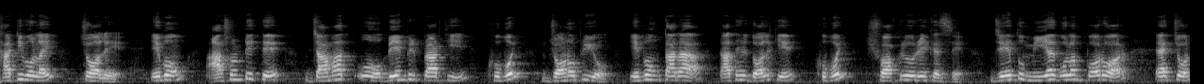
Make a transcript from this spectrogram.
ঘাঁটি বলাই চলে এবং আসনটিতে জামাত ও বিএনপির প্রার্থী খুবই জনপ্রিয় এবং তারা তাদের দলকে খুবই সক্রিয় রেখেছে। যেহেতু মিয়া গোলাম পরোয়ার একজন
